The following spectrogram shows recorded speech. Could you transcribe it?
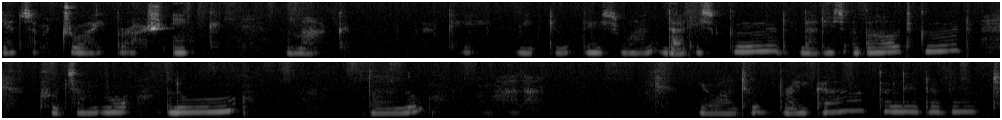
Get some dry brush ink mark. Okay we do this one. That is good. That is about good. Put some more blue. Blue. Voila. You want to break up a little bit.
